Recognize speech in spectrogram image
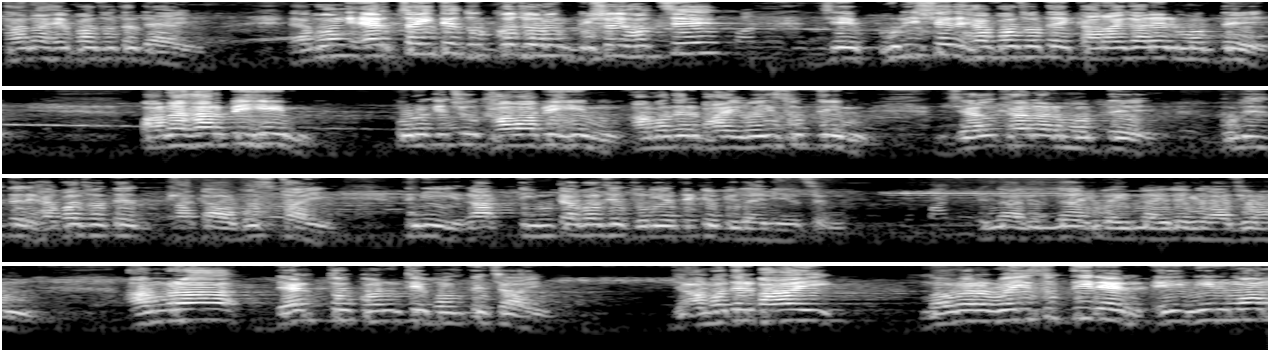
থানা হেফাজতে দেয়। এবং এর চাইতে দুঃখজনক বিষয় হচ্ছে যে পুলিশের হেফাজতে কারাগারের মধ্যে পানাহারবিহীন, কোনো কিছু খাওয়াবিহীন আমাদের ভাই রইসুদ্দিন জেলখানার মধ্যে পুলিশদের হেফাজতে থাকা অবস্থায় তিনি রাত তিনটা বাজে দুনিয়া থেকে বিদায় নিয়েছেন। আমরা ব্যর্থ কণ্ঠে বলতে চাই যে আমাদের ভাই মাওলানা রইসুদ্দিনের এই নির্মম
